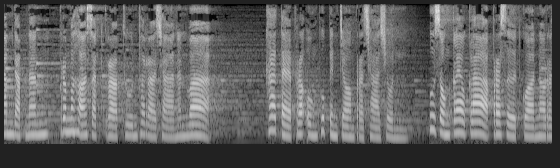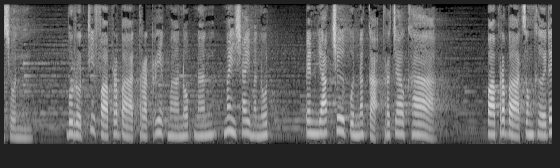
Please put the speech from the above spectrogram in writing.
ลำดับนั้นพระมหาสัตว์กราบทูลพระราชานั้นว่าข้าแต่พระองค์ผู้เป็นจอมประชาชน ผู้ทรงแกล้วกล้าประเสริฐกว่านรชน บุรุษที่ฝ่าพระบาทตรัสเรียกมานพนั้นไม่ใช่มนุษย์ เป็นยักษ์ชื่อปุณกะพระเจ้าข้าฝ่าพระบาททรงเคยได้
